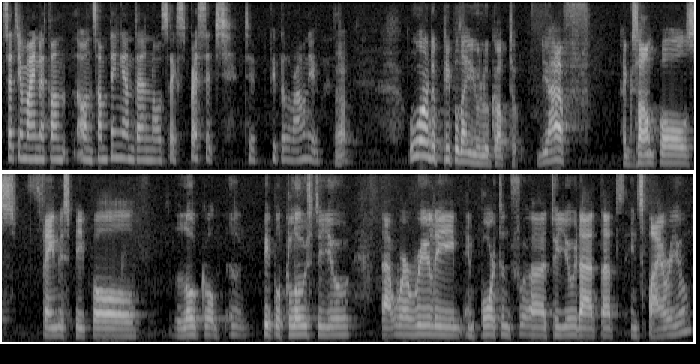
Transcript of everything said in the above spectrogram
set your mind on on something and then also express it to people around you. Yeah. Who are the people that you look up to? Do you have examples, famous people, local uh, people close to you that were really important for, uh, to you that, that inspire you?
